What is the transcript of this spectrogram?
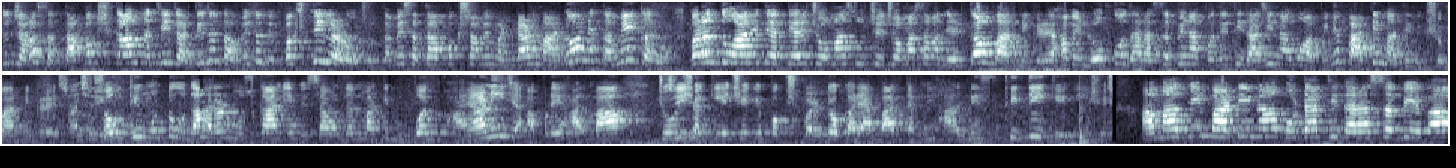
તો ચલો સત્તા પક્ષ કામ નથી કરતી તો તમે તો વિપક્ષથી લડો છો. તમે સત્તા પક્ષ સામે મંડાણ માંડો અને તમે કરો. પરંતુ આ રીતે અત્યારે ચોમાસું છે ચોમાસામાં દેડકાઓ બહાર નીકળે. હવે લોકો ધારાસભ્યના પદેથી રાજીનામું આપીને પાર્ટીમાંથી વિક્ષો બહાર નીકળે છે. સૌથી મોટું ઉદાહરણ મુસ્કાન એ વિસાવદરમાંથી ભૂપત ભાયાણી જ આપણે હાલમાં જોઈ શકીએ છીએ કે પક્ષ પલટો કર્યા બાદ તેમની હાલની સ્થિતિ કેવી છે? આમ આદમી પાર્ટીના બોટાદથી ધારાસભ્ય એવા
